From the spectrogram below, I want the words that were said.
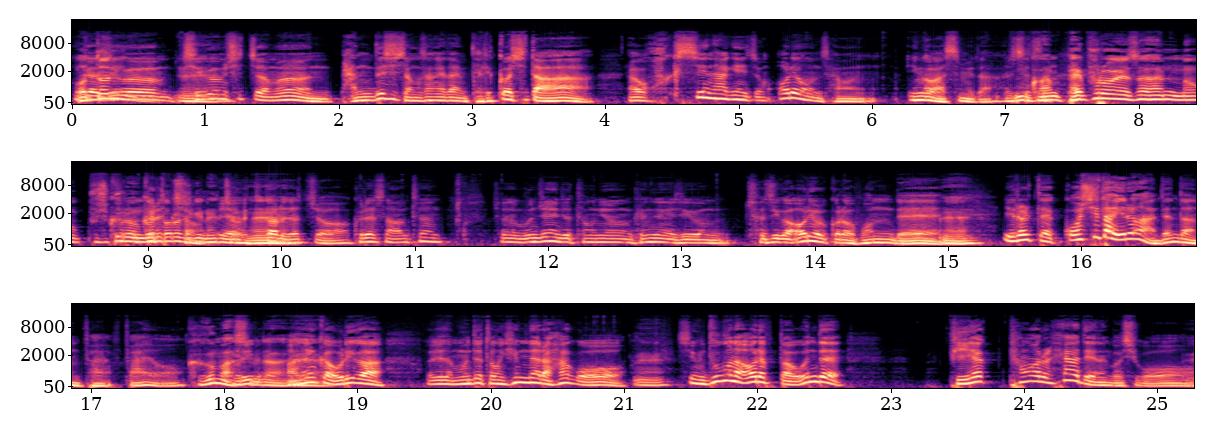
그러니까 어떤, 지금 예. 지금 시점은 반드시 정상회담이 될 것이다 라고 확신하기는 좀 어려운 상황 인것 같습니다. 한 100%에서 한뭐 90% 정도 그렇죠. 떨어지긴 했죠. 예, 예. 떨어졌죠. 그래서 아무튼 저는 문재인 대통령 굉장히 지금 처지가 어려울 거라고 보는데 이럴 때 꽃이다 이러면 안 된다는 봐. 네. 그건 맞습니다. 우리가- 아, 예. 그러니까 우리가 어쨌든 문 대통령 힘내라 하고 네. 지금 누구나 어렵다고. 근데 비핵 평화를 해야 되는 것이고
